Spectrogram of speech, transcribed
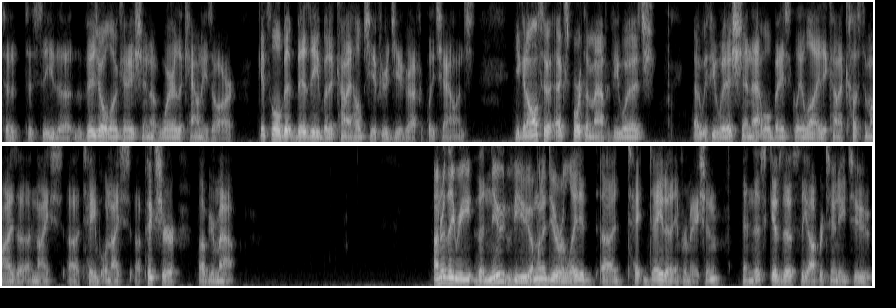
to, to see the, the visual location of where the counties are. It gets a little bit busy, but it kind of helps you if you're geographically challenged. You can also export the map if you wish uh, if you wish, and that will basically allow you to kind of customize a, a nice uh, table, a nice uh, picture of your map. Under the, the new view, I'm going to do a related uh, data information, and this gives us the opportunity to,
